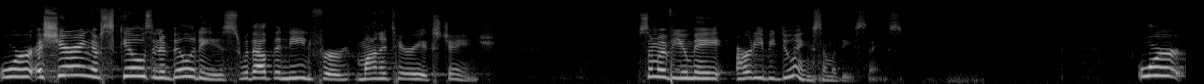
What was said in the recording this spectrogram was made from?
Or a sharing of skills and abilities without the need for monetary exchange. Some of you may already be doing some of these things. Or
